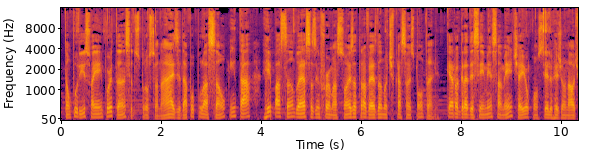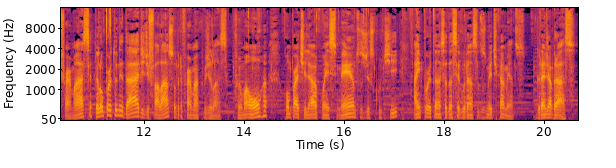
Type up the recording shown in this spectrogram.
Então, por isso aí a importância dos profissionais e da população em estar tá repassando essas informações através da notificação espontânea quero agradecer imensamente aí ao Conselho Regional de Farmácia pela oportunidade de falar sobre a farmacovigilância. Foi uma honra compartilhar conhecimentos, discutir a importância da segurança dos medicamentos. Grande abraço.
